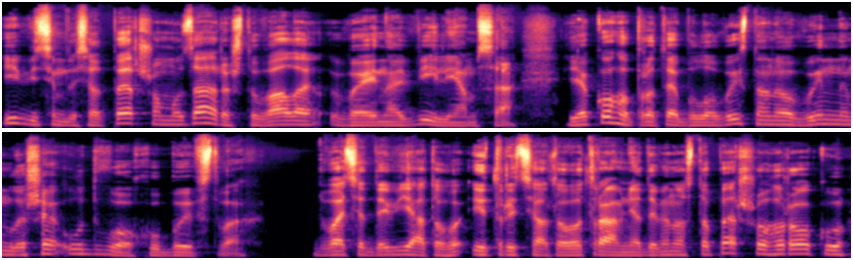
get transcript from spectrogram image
і в 81-му заарештували Вейна Вільямса, якого проте було визнано винним лише у двох убивствах. 29 і 30 травня 91 року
